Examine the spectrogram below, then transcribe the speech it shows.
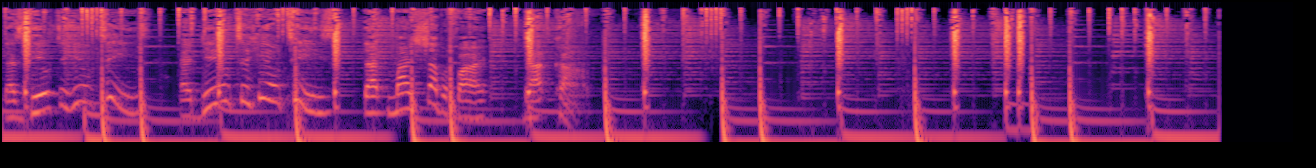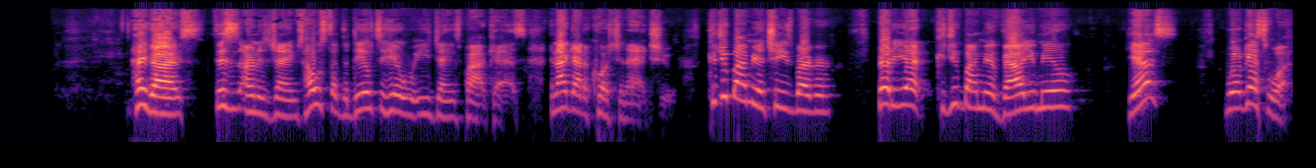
That's Deal to Heal Teas at deal2healtees.myshopify.com. Hey guys, this is Earnest James, host of the Deal to Heal with E. James podcast, and I got a question to ask you. Could you buy me a cheeseburger? Better yet, could you buy me a value meal? Yes? Well, guess what?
